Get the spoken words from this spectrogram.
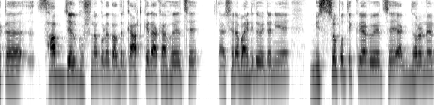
একটা সাব জেল ঘোষণা করে তাদেরকে আটকে রাখা হয়েছে। সেনাবাহিনীতেও এটা নিয়ে মিশ্র প্রতিক্রিয়া রয়েছে। এক ধরনের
